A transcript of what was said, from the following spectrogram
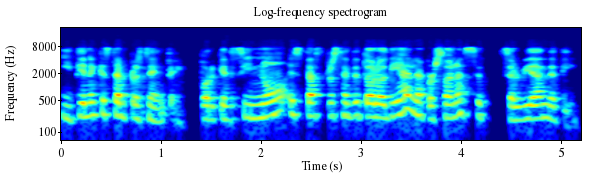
y tiene que estar presente, porque si no estás presente todos los días, las personas se, se olvidan de ti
